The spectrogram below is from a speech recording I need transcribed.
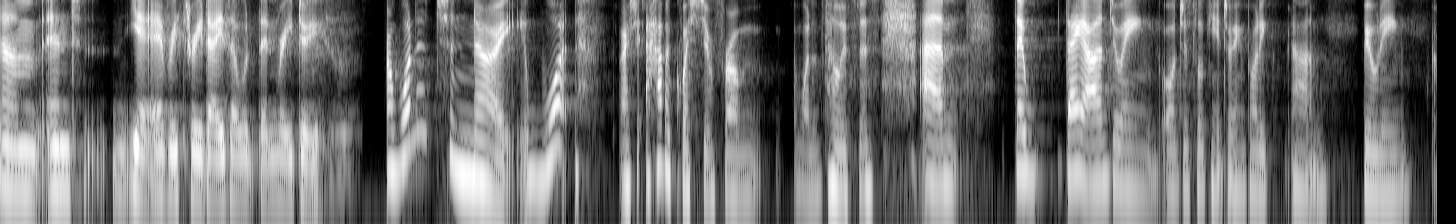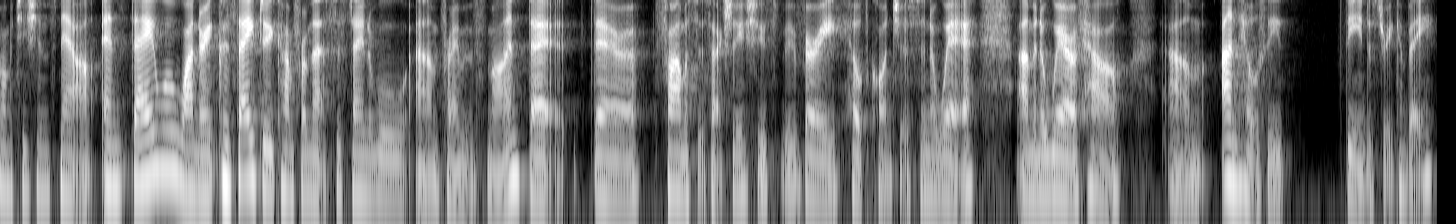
um, and yeah, every three days I would then redo. I wanted to know what. Actually, I have a question from one of the listeners. Um, they they are doing or just looking at doing body um, building competitions now, and they were wondering because they do come from that sustainable um, frame of mind. They they're a pharmacist actually. She's very health conscious and aware, um, and aware of how um, unhealthy the industry can be.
